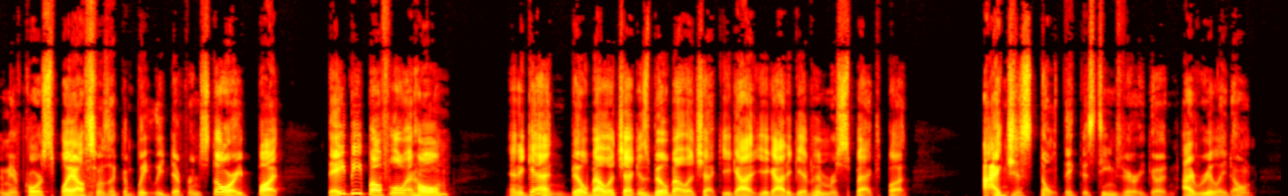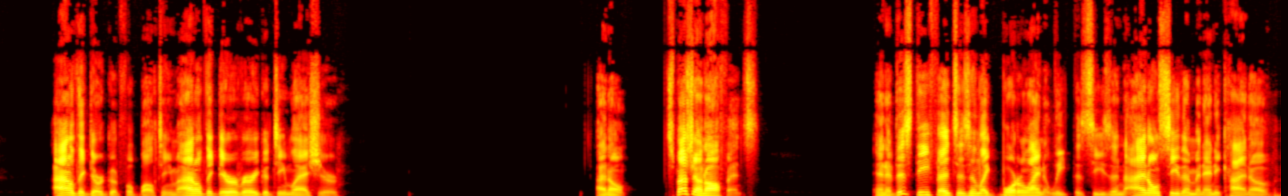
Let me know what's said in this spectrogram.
I mean, of course, playoffs was a completely different story, but they beat Buffalo at home. And again, Bill Belichick is Bill Belichick. You got you got to give him respect, but I just don't think this team's very good. I really don't. I don't think they're a good football team. I don't think they were a very good team last year. I don't, especially on offense. And if this defense isn't like borderline elite this season, I don't see them in any kind of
